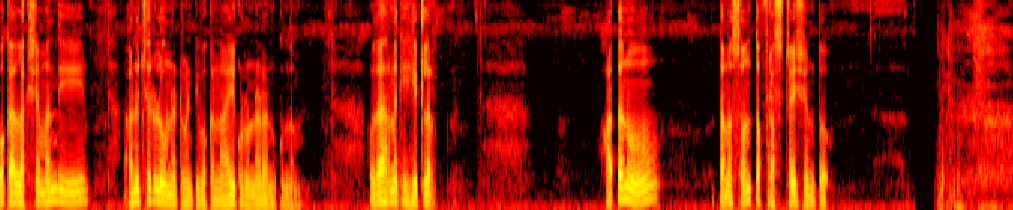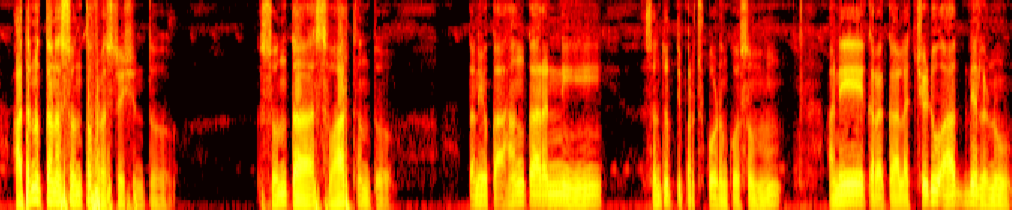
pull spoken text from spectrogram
ఒక లక్ష మంది అనుచరులు ఉన్నటువంటి ఒక నాయకుడు ఉన్నాడు అనుకుందాం. ఉదాహరణకి హిట్లర్. అతను తన సొంత ఫ్రస్ట్రేషన్తో అతను తన సొంత ఫ్రస్ట్రేషన్తో సొంత స్వార్థంతో తన యొక్క అహంకారాన్ని సంతృప్తిపరచుకోవడం కోసం అనేక రకాల చెడు ఆజ్ఞలను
